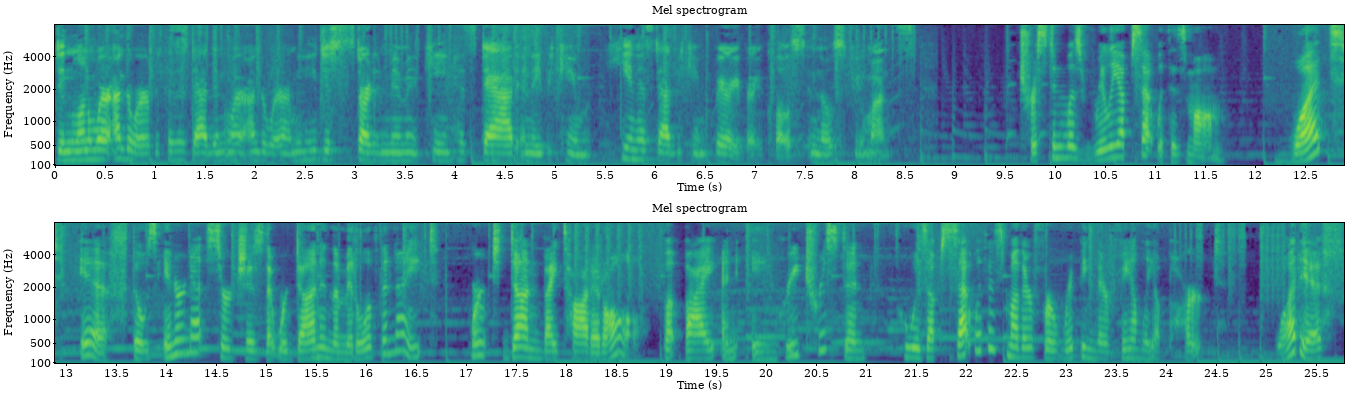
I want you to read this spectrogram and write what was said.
didn't want to wear underwear because his dad didn't wear underwear. I mean, he just started mimicking his dad, and they became he and his dad became very very close in those few months. Tristan was really upset with his mom. What if those internet searches that were done in the middle of the night weren't done by Todd at all, but by an angry Tristan who was upset with his mother for ripping their family apart. What if,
